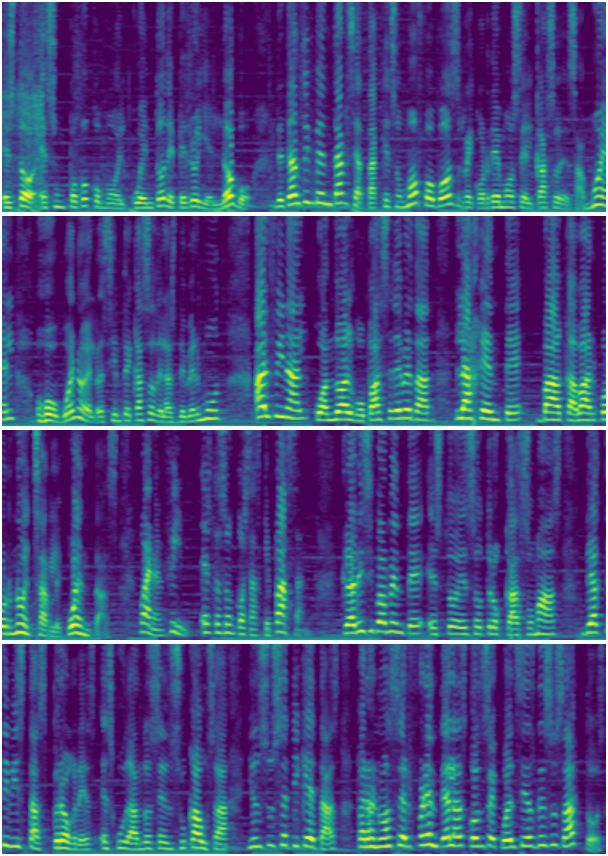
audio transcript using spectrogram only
Esto es un poco como el cuento de Pedro y el Lobo. De tanto inventarse ataques homófobos, recordemos el caso de Samuel, o bueno, el reciente caso de las de Bermud, al final, cuando algo pase de verdad, la gente va a acabar por no echarle cuentas. Bueno, en fin, estas son cosas que pasan. Clarísimamente, esto es otro caso más de activistas progres escudándose en su causa y en sus etiquetas para no hacer frente a las consecuencias de sus actos.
